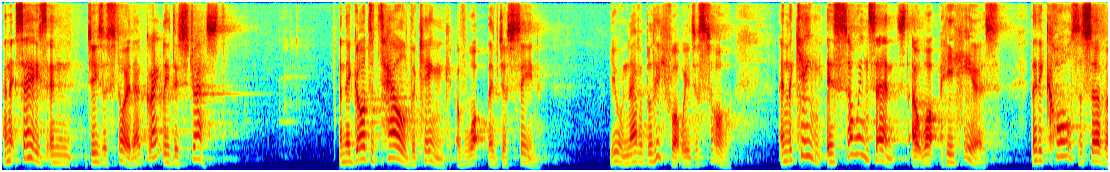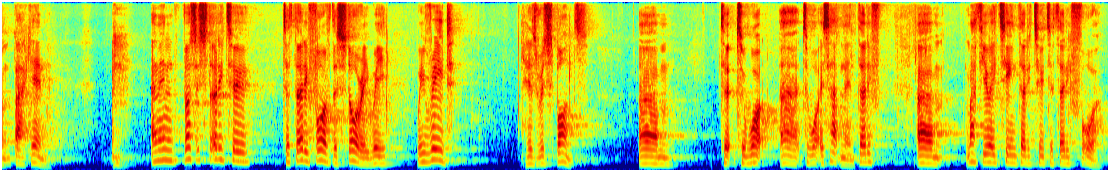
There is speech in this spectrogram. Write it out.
And it says in Jesus' story, they're greatly distressed. And they go to tell the king of what they've just seen. You will never believe what we just saw. And the king is so incensed at what he hears that he calls the servant back in. and in verses 32 to 34 of the story, we, we read his response. Um, to, to, what, uh, to what is happening. 30, um, Matthew 18, 32 to 34.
